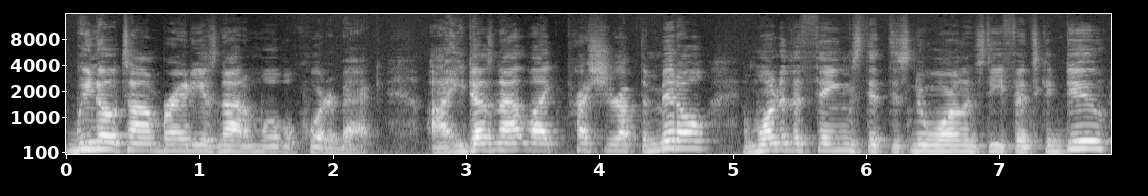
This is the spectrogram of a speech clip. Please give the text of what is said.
we know Tom Brady is not a mobile quarterback. Uh, he does not like pressure up the middle, and one of the things that this New Orleans defense can do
